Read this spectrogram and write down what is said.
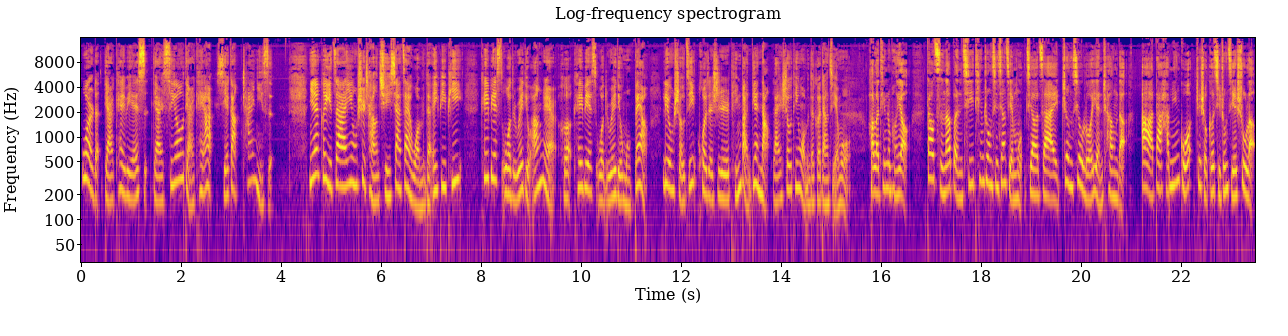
：word 点 kbs 点 co 点 kr 斜杠 chinese。您也可以在应用市场去下载我们的 APP KBS World Radio On Air 和 KBS World Radio Mobile，利用手机或者是平板电脑来收听我们的各档节目。好了，听众朋友，到此呢，本期听众信箱节目就要在郑秀罗演唱的《啊大韩民国》这首歌曲中结束了。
